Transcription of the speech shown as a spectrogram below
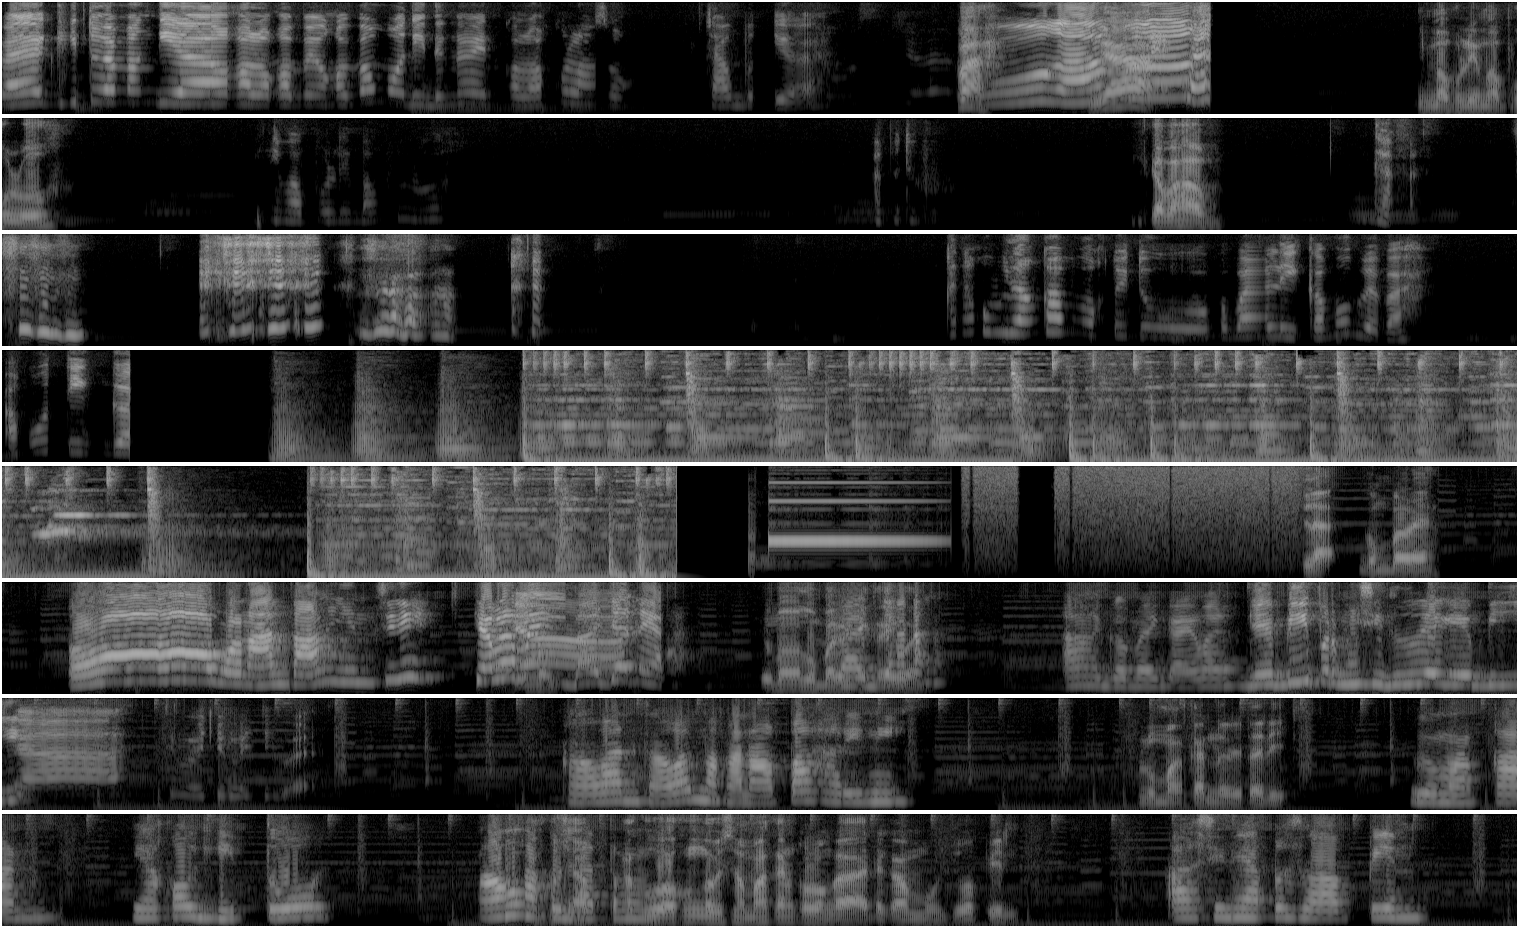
Kayak gitu emang dia kalau kamu yang ngomong mau didengerin, kalau aku langsung cabut dia. Wah, Uh? Ya. lima puluh lima puluh 50 50. Apa tuh? Gak paham Nggak. Kan aku bilang kamu waktu itu ke Bali, kamu berapa? Aku tiga. Gila gombalnya Oh, mau nantangin sini. Siapa Ya. namanya? Bajan ya? Coba gombalin ke Bajan. Iwan Ah, gombalin ke Iwan. Gebi, permisi dulu ya Gebi. Ya, coba coba coba. Kawan, kawan makan apa hari ini? Belum makan dari tadi Belum makan. Ya kok gitu? Mau aku Siap, dateng? Aku aku nggak bisa makan kalau nggak ada kamu jawabin Ah, sini aku suapin.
